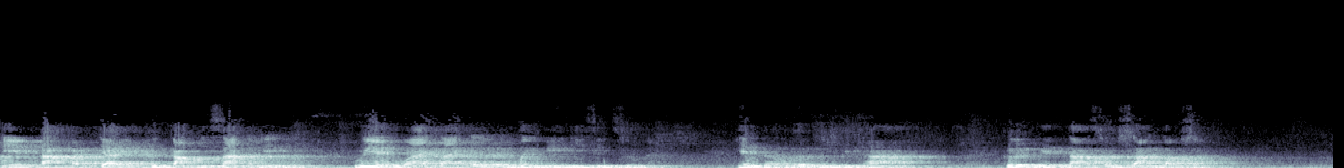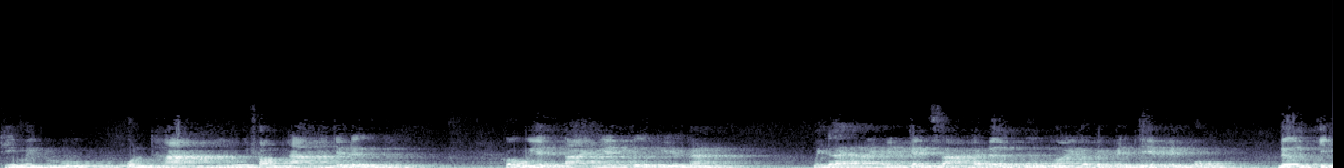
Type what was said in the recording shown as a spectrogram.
เหตุตามปัจจัยคือกรรมที่สร้างนั่นเองเวียนว่ายตายเกิดไม่มีที่สิ้นสุด เห็นแล้วเกิดนิพิทาเกิดเมตตาสงสารเหล่าสัตว์ ที่ไม่รู้หนทางไม่รู้ช่องทางที่จะเดิน ก็เวียนตายเวียนเกิดอยู่อย่างนั้น ไม่ได้อะไรเป็นแก่นสารถ้าเดินปูกหน่อยก็ไปเป็นเทพเป็นพงเดินจิต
